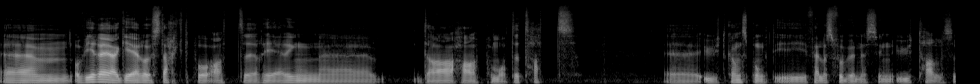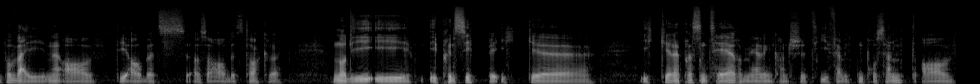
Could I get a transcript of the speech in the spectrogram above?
Um, og vi reagerer jo sterkt på at regjeringen eh, da har på en måte tatt utgangspunkt i Fellesforbundet sin uttalelse på vegne av de arbeids, altså arbeidstakere, når de i, i prinsippet ikke, ikke representerer mer enn kanskje 10-15% av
